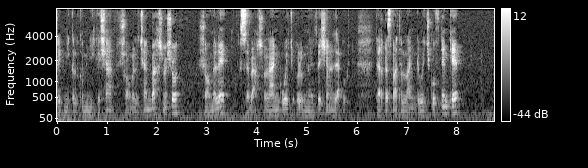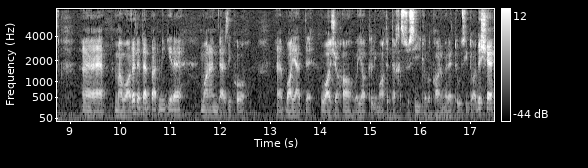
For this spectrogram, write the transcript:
تکنیکل کمیونیکیشن شامل چند بخش می‌شد؟ شامل سه بخش. Language organization layout. در قسمت language گفتیم که موارد در بر می‌گیره مانند از که باید واژه ها و یا کلمات تخصصی که به کار میره توضیح داده شه.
